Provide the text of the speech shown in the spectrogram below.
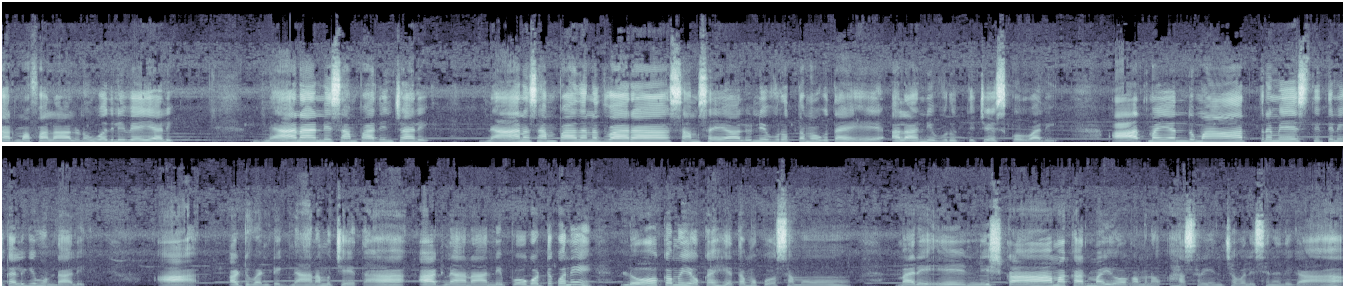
కర్మఫలాలను వదిలివేయాలి. జ్ఞానాన్ని సంపాదించాలి. జ్ఞాన సంపాదన ద్వారా సంశయాలు నివృత్తమవుతాయి. అలా నివృత్తి చేసుకోవాలి. ఆత్మయందు మాత్రమే స్థితిని కలిగి ఉండాలి. ఆ అటువంటి జ్ఞానము చేత ఆ జ్ఞానాన్ని పోగొట్టుకొని లోకము యొక్క హితము కోసము మరి నిష్కామ కర్మయోగమును ఆశ్రయించవలసినదిగా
